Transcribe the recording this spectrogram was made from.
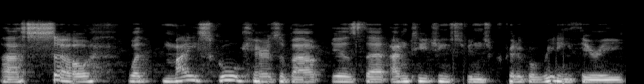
Uh, so what my school cares about is that I'm teaching students critical reading theory.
